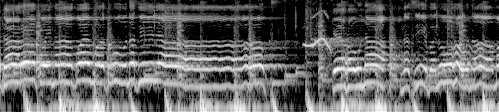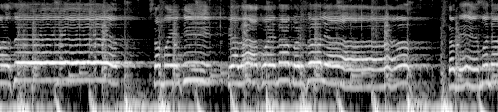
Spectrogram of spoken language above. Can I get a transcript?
વધારે કોઈના કોઈ મળતું નથી લ્યા. કે હવના નસીબનું હવના મળશે. સમયથી પેલા કોઈના બળસલ્યા તમે મને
